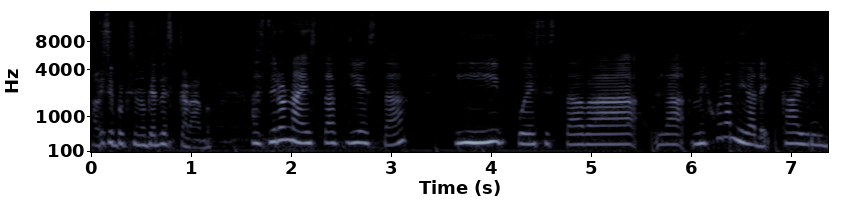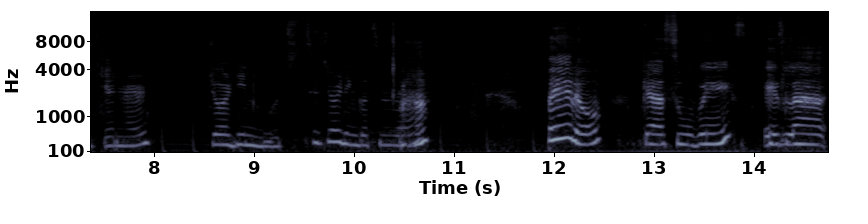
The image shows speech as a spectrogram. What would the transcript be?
Ay, sí, porque si no, qué descarado. Asistieron a esta fiesta y pues estaba la mejor amiga de Kylie Jenner, Jordan Woods. Sí, es Jordan Woods, ¿no es ¿verdad? Ajá. Pero que a su vez es la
